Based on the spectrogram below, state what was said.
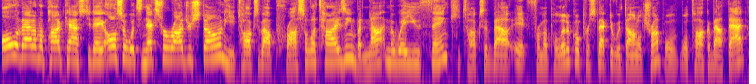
All of that on the podcast today. Also, what's next for Roger Stone? He talks about proselytizing, but not in the way you think. He talks about it from a political perspective with Donald Trump. We'll, we'll talk about that.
